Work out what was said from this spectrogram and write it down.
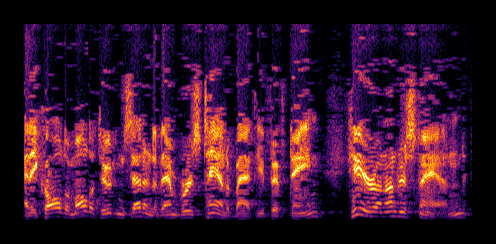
And he called a multitude and said unto them, verse 10 of Matthew 15, Hear and understand,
